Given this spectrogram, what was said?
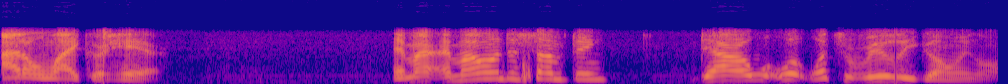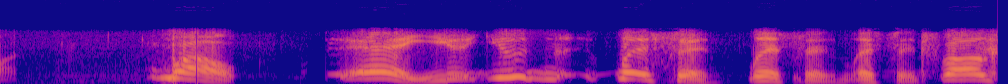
I don't like her hair. Am I am I onto something, Daryll? What, what's really going on? Well, hey, you you listen, listen, listen, folks.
